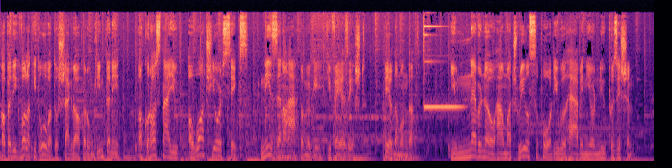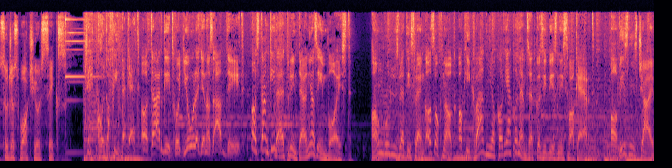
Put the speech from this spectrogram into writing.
Ha pedig valakit óvatosságra akarunk inteni, akkor használjuk a Watch Your Six, nézzen a háta mögé kifejezést. Példamondat. You never know how much real support you will have in your new position. So just watch your six. Csekkold a feedbacket. A target, hogy jó legyen az update. Aztán ki lehet printelni az invoice-t. Angol üzleti szleng azoknak, akik vágni akarják a nemzetközi bizniszvakert. A Business Jive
